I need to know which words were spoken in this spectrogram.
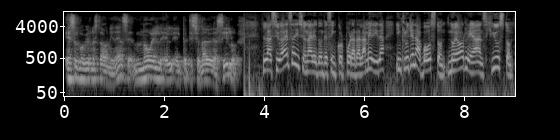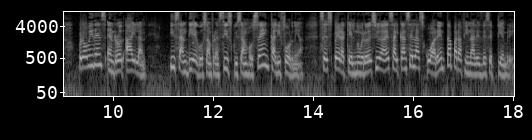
es el gobierno estadounidense, no el, peticionario de asilo. Las ciudades adicionales donde se incorporará la medida incluyen a Boston, Nueva Orleans, Houston, Providence en Rhode Island, y San Diego, San Francisco y San José en California. Se espera que el número de ciudades alcance las 40 para finales de septiembre.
